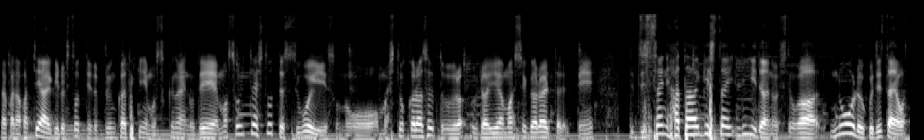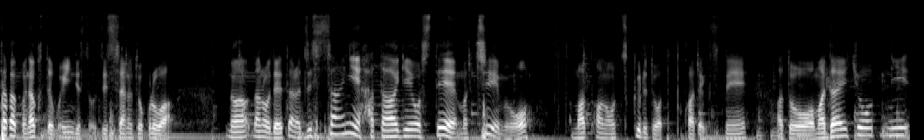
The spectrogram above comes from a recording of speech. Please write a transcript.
なかなか手を挙げる人っていうのは文化的にも少ないので、まあ、そういった人ってすごいその、まあ、人からすると羨ましがられたですね。で実際に旗揚げしたいリーダーの人が能力自体は高くなくてもいいんですよ実際のところは。ななのでただ実際に旗揚げをして、まあ、チームをま、あの作るとかですね、あと、まあ、代表に、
